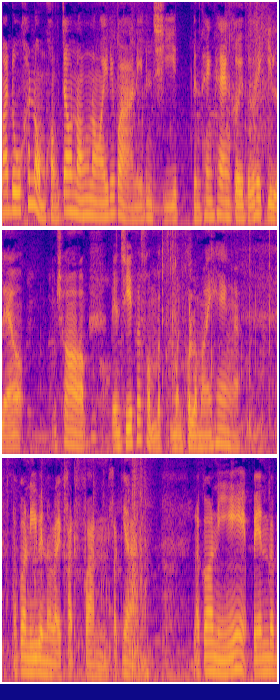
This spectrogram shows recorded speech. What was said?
มาดูขนมของเจ้าน้องน้อยดีกว่า อันนี้เป็นชีส เป็นแท่งๆ เคยซื้อให้กินแล้ว ชอบ เป็นชีสผสมแบบเหมือนผลไม้แห้งอะแล้วก็นี้เป็นอะไรขัดฟันสักอย่าง แล้วก็นนี้เป็นแบบ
